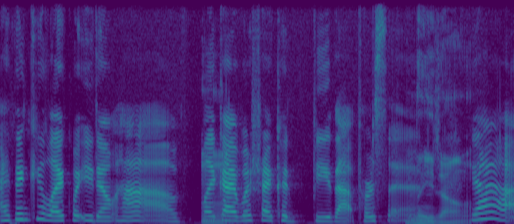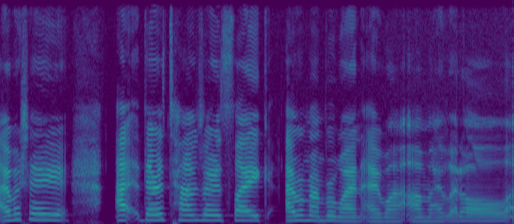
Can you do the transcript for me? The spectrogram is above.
I think you like what you don't have. Like I wish I could be that person. Mm-hmm. No, you don't. Yeah, I wish I, I. There are times where it's like I remember when I went on my little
